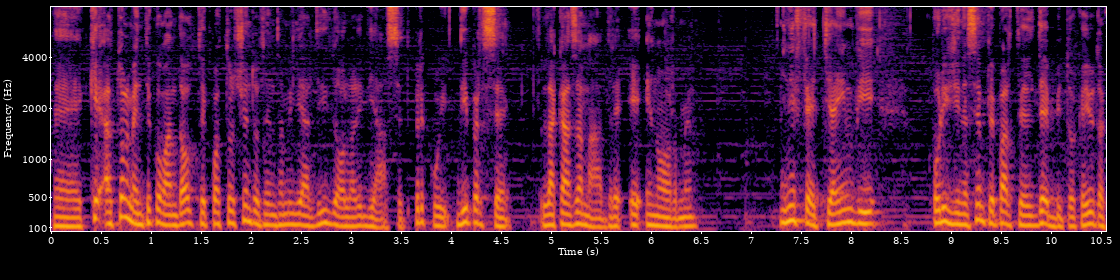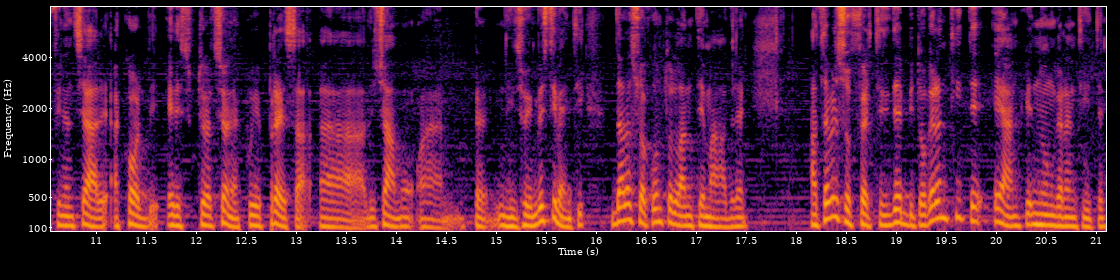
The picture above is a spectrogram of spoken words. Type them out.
eh, che attualmente comanda oltre 430 miliardi di dollari di asset per cui di per sé la casa madre è enorme. In effetti AINV origina sempre parte del debito che aiuta a finanziare accordi e ristrutturazioni a cui è presa eh, diciamo, eh, per i suoi investimenti dalla sua controllante madre attraverso offerte di debito garantite e anche non garantite.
